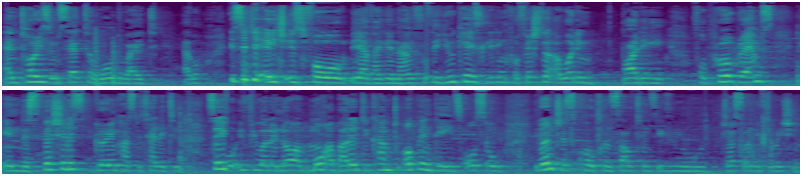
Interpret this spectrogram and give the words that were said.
and tourism sector worldwide. ECTH is for, yeah, for the UK's leading professional awarding body for programs in the specialist growing hospitality. So if, if you want to know more about it, you come to open days also. You don't just call consultants if you just want information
